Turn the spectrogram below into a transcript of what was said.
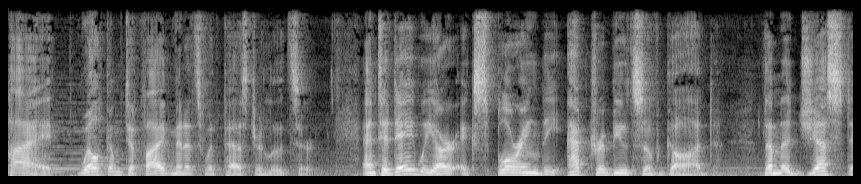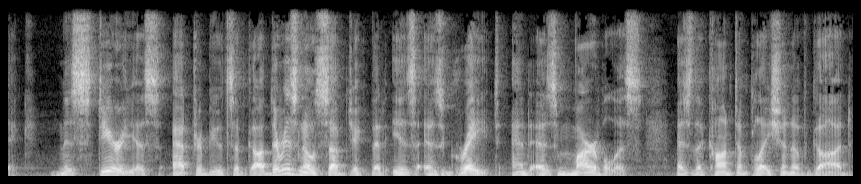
Hi, welcome to 5 Minutes with Pastor Lutzer. And today we are exploring the attributes of God, the majestic, mysterious attributes of God. There is no subject that is as great and as marvelous as the contemplation of God.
